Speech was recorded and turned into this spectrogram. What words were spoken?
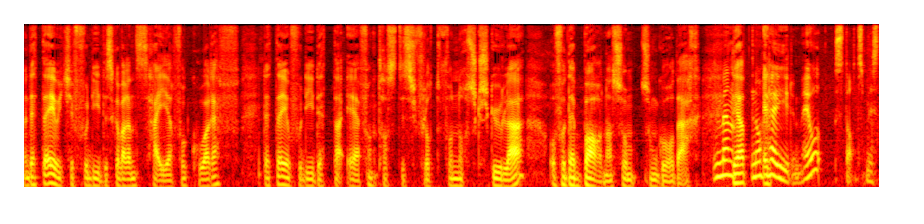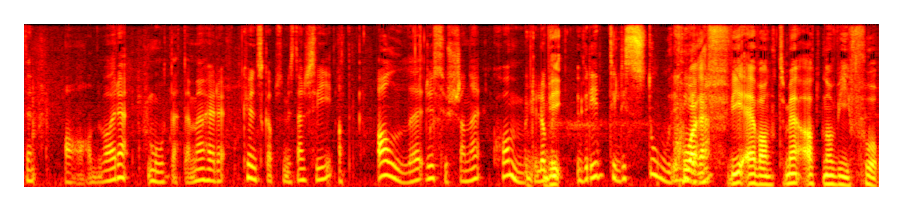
men, dette er jo ikke fordi det skal være en seier for KrF. Dette er jo fordi dette er fantastisk flott for norsk skole og for de barna som, som går der. Men at, nå hører vi jo statsministeren advare mot dette. Vi hører kunnskapsministeren si at alle ressursene kommer til å bli vridd til de store byene. KrF vi er vant med at når vi får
